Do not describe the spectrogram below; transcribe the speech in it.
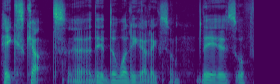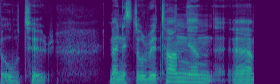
häxkatt. Eh, det är dåliga liksom. Det är så för otur. Men i Storbritannien eh,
